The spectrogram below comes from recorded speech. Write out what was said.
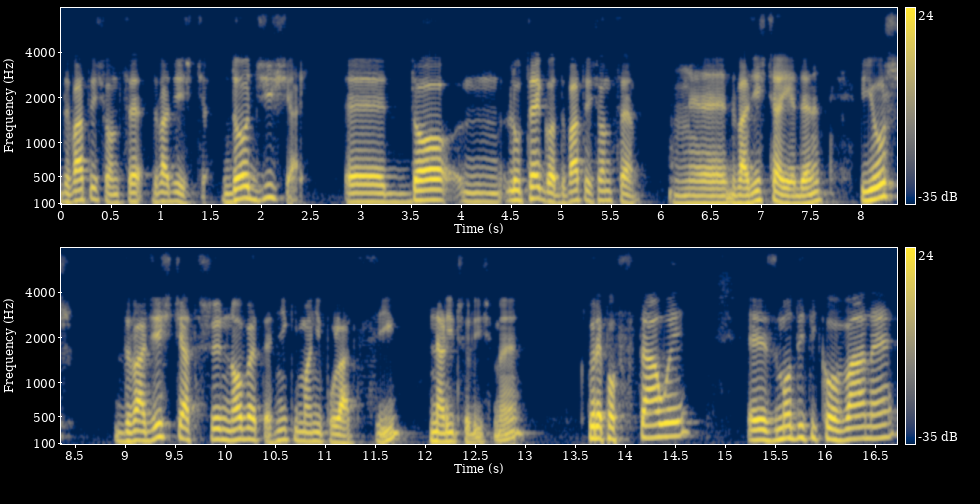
2020 do dzisiaj, e, do mm, lutego 2021, już 23 nowe techniki manipulacji naliczyliśmy które powstały e, zmodyfikowane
